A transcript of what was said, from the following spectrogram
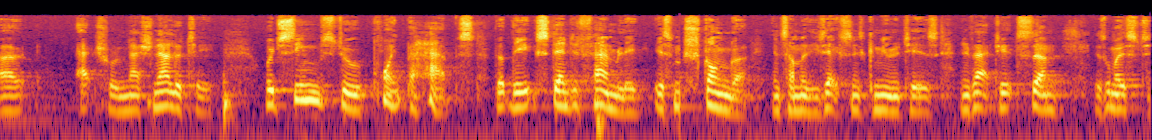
uh, actual nationality, which seems to point perhaps that the extended family is much stronger in some of these excellent communities. In fact, it's, um, it's almost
